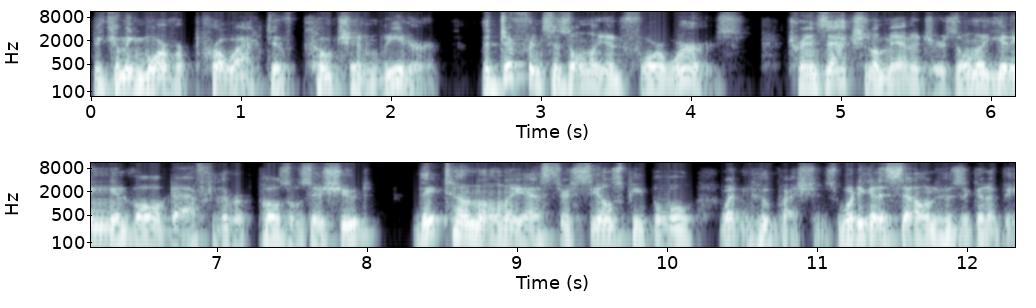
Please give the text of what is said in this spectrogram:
becoming more of a proactive coach and leader. The difference is only in four words. Transactional managers only getting involved after the proposal's issued. They tend to only ask their salespeople what and who questions. What are you going to sell and who's it going to be?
